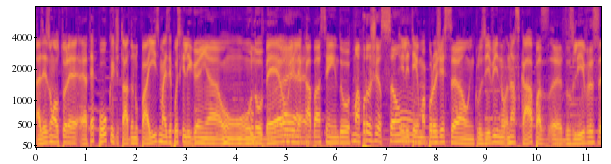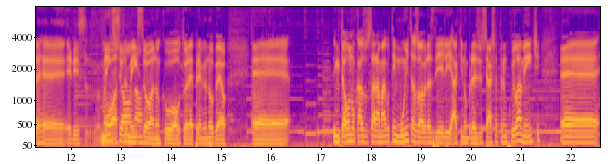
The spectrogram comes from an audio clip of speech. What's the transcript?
às vezes um autor é, é, até pouco editado no país, mas depois que ele ganha um, um Nobel, é, ele acaba sendo. Uma projeção. Ele tem uma projeção. Inclusive, no, nas capas é, dos livros, é, eles mencionam. Mostram, mencionam que o autor é prêmio Nobel. É, então, no caso do Saramago, tem muitas obras dele aqui no Brasil, se acha tranquilamente. É,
